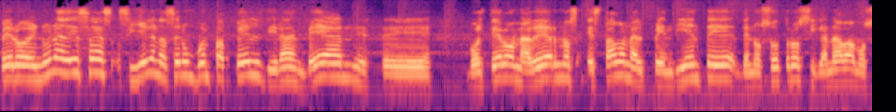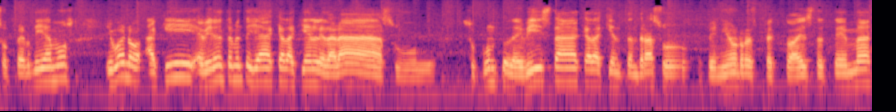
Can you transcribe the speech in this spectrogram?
Pero en una de esas, si llegan a hacer un buen papel, dirán, vean, este, voltearon a vernos, estaban al pendiente de nosotros si ganábamos o perdíamos. Y bueno, aquí evidentemente ya cada quien le dará su, su punto de vista, cada quien tendrá su opinión respecto a este tema.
